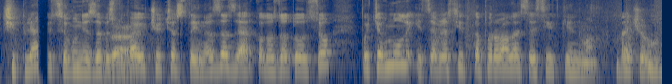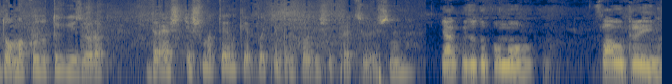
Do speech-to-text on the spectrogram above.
чіпляються вони за виступаючу частину, за зеркало, за то все, потягнули, і це вже сітка порвалася, сітки нема. Вечором вдома коло телевізора дреш ті шматинки, потім приходиш і працюєш ними. Дякую за допомогу. Слава Україні!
